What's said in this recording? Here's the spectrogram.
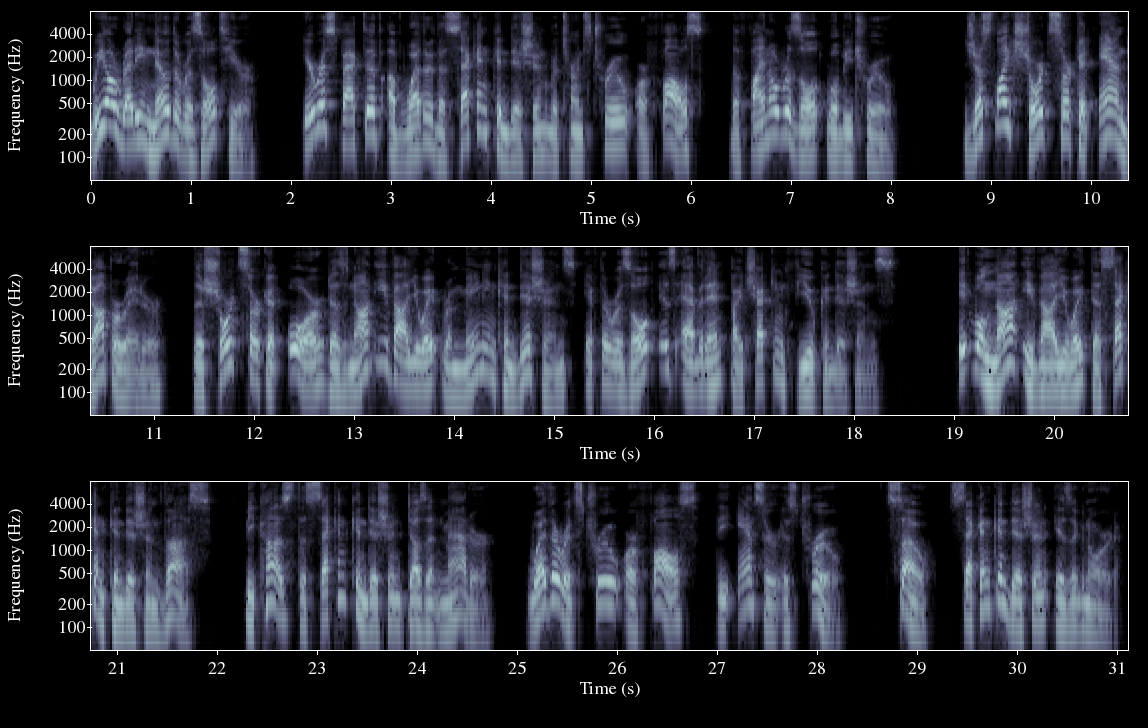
We already know the result here. Irrespective of whether the second condition returns true or false, the final result will be true. Just like short circuit AND operator, the short circuit OR does not evaluate remaining conditions if the result is evident by checking few conditions. It will not evaluate the second condition thus, because the second condition doesn't matter. Whether it's true or false, the answer is true. So, second condition is ignored.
